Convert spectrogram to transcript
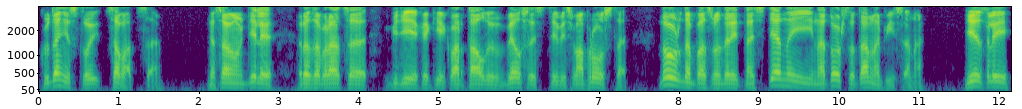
куда не стоит соваться. На самом деле, разобраться, где какие кварталы в Белфасте, весьма просто. Нужно посмотреть на стены и на то, что там написано. Если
